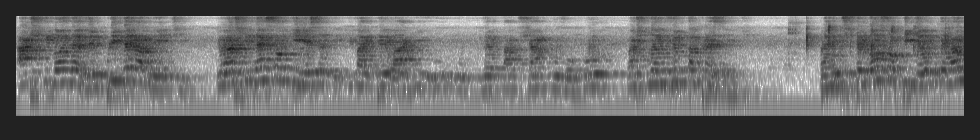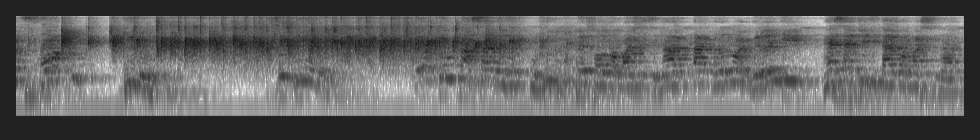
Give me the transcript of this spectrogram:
Acho que nós devemos, primeiramente, eu acho que nessa audiência que vai ter lá, que o, o deputado Charles convocou, eu acho que nós devemos estar presentes. Para a gente ter nossa opinião, porque lá é um foco de luta. Segundo, eu tenho passado junto com o pessoal do abaixo assinado, está dando uma grande receptividade ao abaixo assinado.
